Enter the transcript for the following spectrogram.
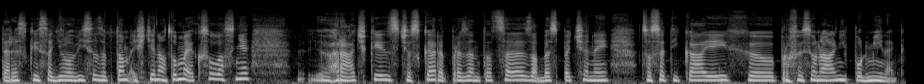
Teresky Sadilový se zeptám ještě na tom, jak jsou vlastně hráčky z české reprezentace zabezpečeny, co se týká jejich eh, profesionálních podmínek.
